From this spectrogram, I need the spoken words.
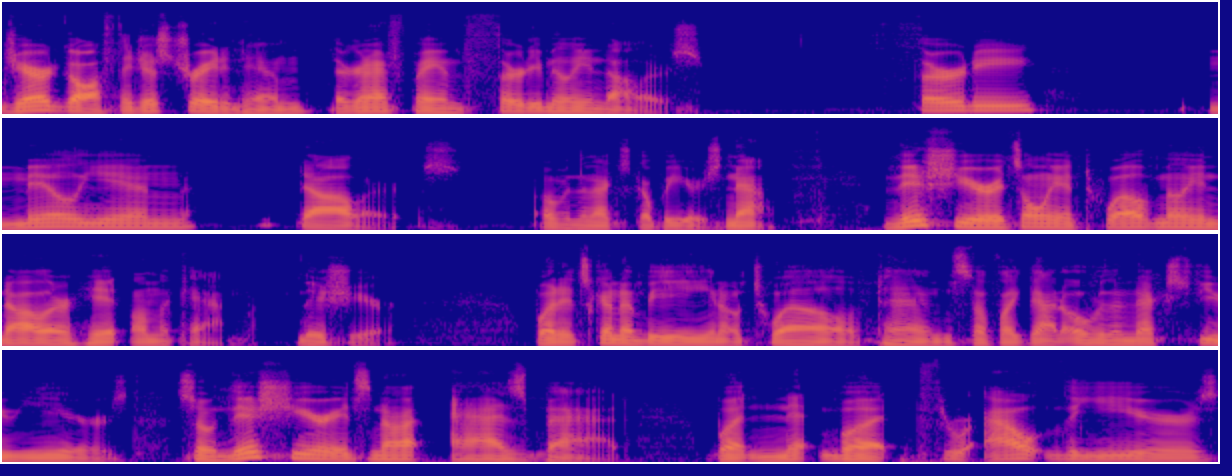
Jared Goff, they just traded him. They're going to have to pay him $30 million. $30 million over the next couple years. Now, this year it's only a $12 million hit on the cap this year. But it's going to be, you know, 12, 10, stuff like that over the next few years. So this year it's not as bad. But ne- but throughout the years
